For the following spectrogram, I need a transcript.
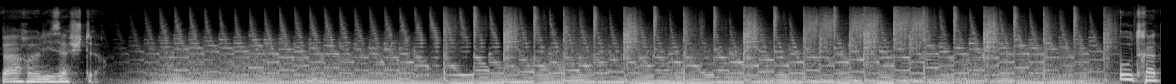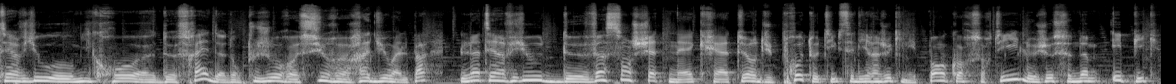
par les acheteurs. Autre interview au micro de Fred, donc toujours sur Radio Alpa, l'interview de Vincent Châtenay, créateur du prototype, c'est-à-dire un jeu qui n'est pas encore sorti. Le jeu se nomme Epic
